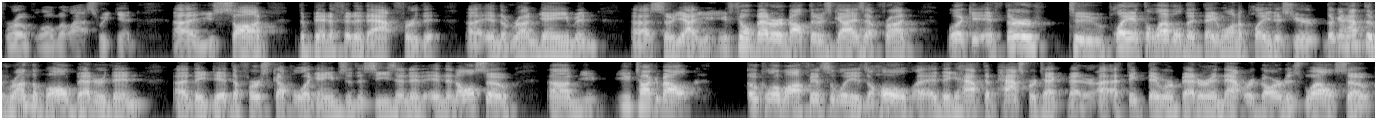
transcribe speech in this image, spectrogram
for Oklahoma last weekend. Uh, you saw the benefit of that for the uh, in the run game, and uh, so yeah, you, you feel better about those guys up front. Look, if they're to play at the level that they want to play this year, they're going to have to run the ball better than uh, they did the first couple of games of the season, and, and then also um, you you talk about Oklahoma offensively as a whole, uh, they have to pass protect better. I, I, think they were better in that regard as well. So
